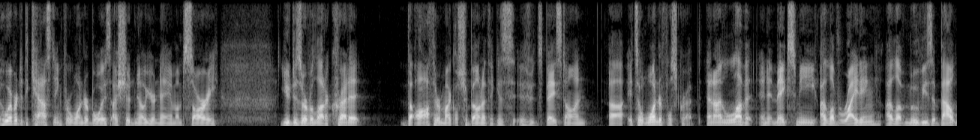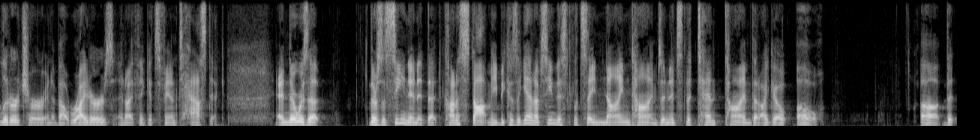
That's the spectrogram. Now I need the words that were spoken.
whoever did the casting for Wonder Boys, I should know your name. I'm sorry. You deserve a lot of credit. The author, Michael Chabon, I think is, is it's based on. Uh, it's a wonderful script, and I love it. And it makes me. I love writing. I love movies about literature and about writers, and I think it's fantastic. And there was a there's a scene in it that kind of stopped me because again, I've seen this let's say nine times, and it's the tenth time that I go, oh, uh, that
